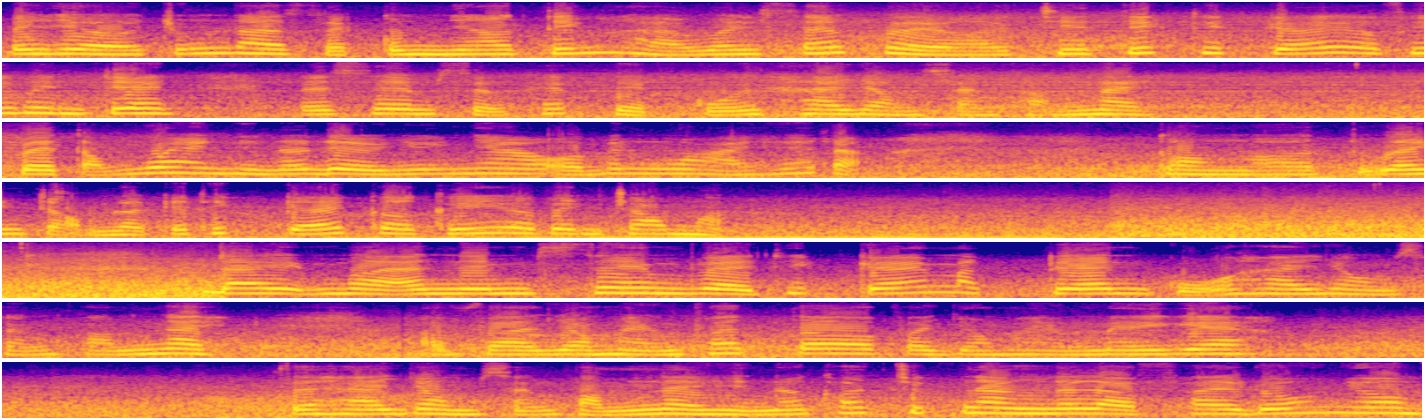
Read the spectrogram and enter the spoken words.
bây giờ chúng ta sẽ cùng nhau tiến hành quan sát về uh, chi tiết thiết kế ở phía bên trên để xem sự khác biệt của hai dòng sản phẩm này. Về tổng quan thì nó đều như nhau ở bên ngoài hết ạ. Còn uh, quan trọng là cái thiết kế cơ khí ở bên trong ạ đây, mời anh em xem về thiết kế mặt trên của hai dòng sản phẩm này. À, và dòng hàng Factor và dòng hàng Mega. Về hai dòng sản phẩm này thì nó có chức năng đó là phai đố nhôm.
